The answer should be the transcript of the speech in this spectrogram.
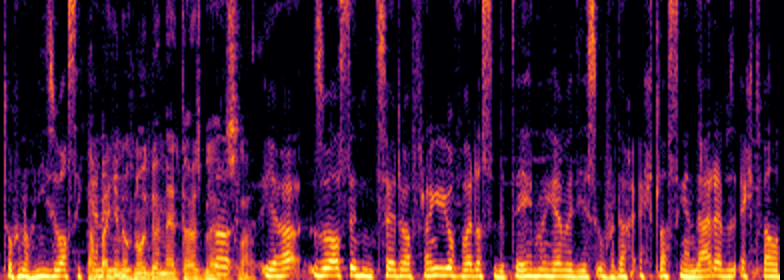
Toch nog niet zoals ze Dan kennen. ben je nog nooit bij mij thuis blijven Nou, slapen. Ja, zoals in het zuiden van Frankrijk of waar dat ze de tijgermug hebben, die is overdag echt lastig. En daar hebben ze echt wel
